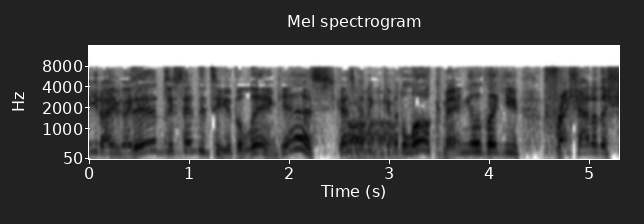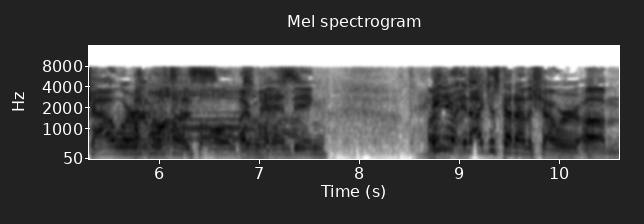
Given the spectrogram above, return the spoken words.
you know, I, You I, did? I sent it to you, the link. Yes, you guys got to give it a look, man. You look like you fresh out of the shower, I was. muscles all I was. I and, you know, was. and I just got out of the shower um,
